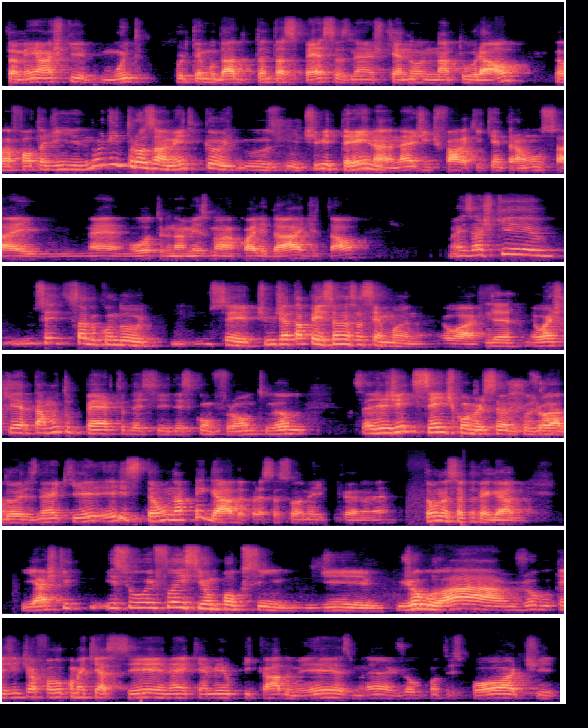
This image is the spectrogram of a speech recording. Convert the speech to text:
Também acho que muito por ter mudado tantas peças, né? Acho que é natural pela falta de não de entrosamento, porque o, o, o time treina, né? A gente fala aqui que entra um, sai né, outro na mesma qualidade e tal. Mas acho que, não sei, sabe quando, não sei, o time já está pensando essa semana, eu acho. É. Eu acho que está muito perto desse, desse confronto. Eu, a gente sente conversando com os jogadores, né, que eles estão na pegada para essa Sul-Americana, né? Estão nessa pegada. E acho que isso influencia um pouco, sim, de jogo lá, um jogo que a gente já falou como é que ia ser, né, que é meio picado mesmo, né, jogo contra esporte,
